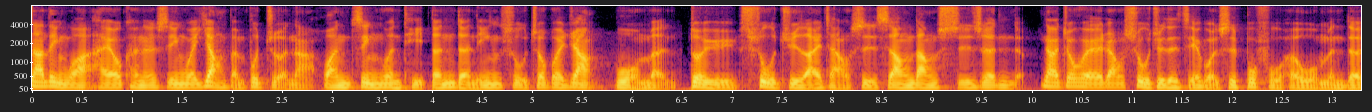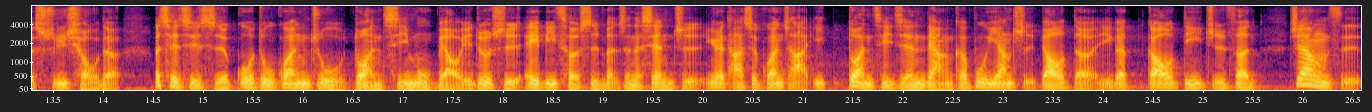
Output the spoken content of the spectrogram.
那另外还有可能是因为样本不准啊、环境问题等等因素，就会让我们对于数据来讲是相当失真的，那就会让数据的结果是不符合我们的需求的。而且其实过度关注短期目标，也就是 A/B 测试本身的限制，因为它是观察一段期间两个不一样指标的一个高低之分，这样子。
